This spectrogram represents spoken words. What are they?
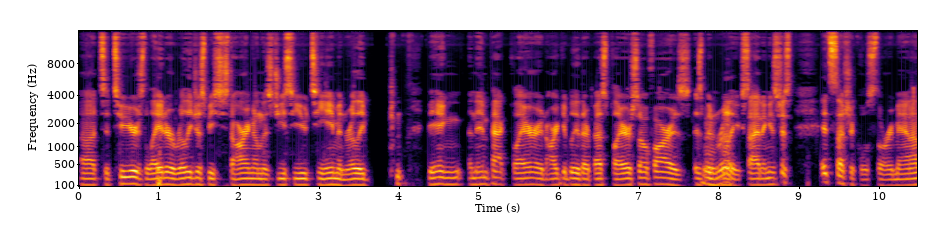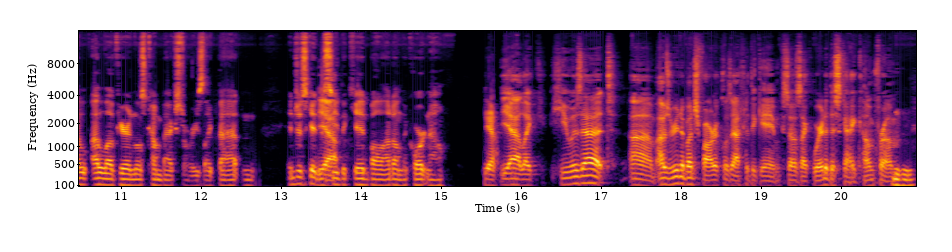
uh, to two years later, really just be starring on this GCU team and really being an impact player and arguably their best player so far is has been Mhm. really exciting. It's just it's such a cool story, man. I, I love hearing those comeback stories like that and and just getting Yeah. to see the kid ball out on the court now. Yeah, Yeah. like he was at. Um, I was reading a bunch of articles after the game because I was like, "Where did this guy come from?" Mhm.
